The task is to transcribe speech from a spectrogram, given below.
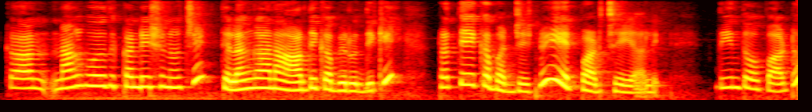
ఇక నాలుగోది కండిషన్ వచ్చి తెలంగాణ ఆర్థిక అభివృద్ధికి ప్రత్యేక బడ్జెట్ను ఏర్పాటు చేయాలి. దీంతో పాటు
